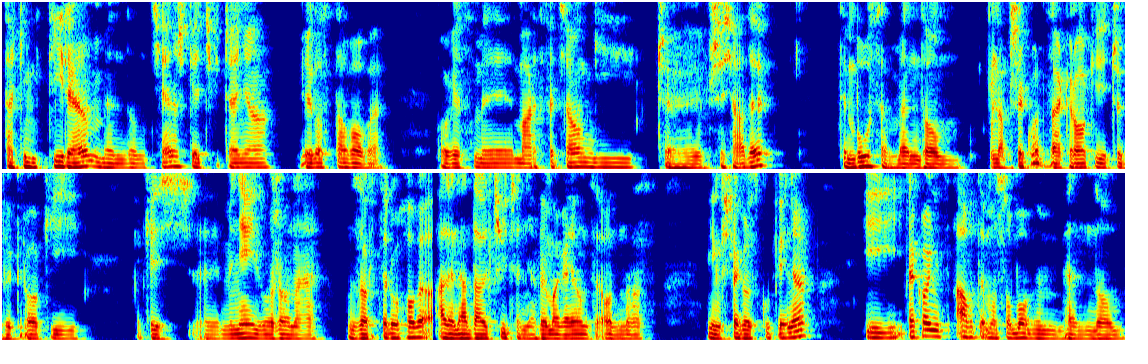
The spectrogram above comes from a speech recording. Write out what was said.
takim tirem będą ciężkie ćwiczenia wielostawowe. Powiedzmy martwe ciągi czy przysiady. Tym busem będą na przykład zakroki czy wykroki, jakieś e, mniej złożone wzorce ruchowe, ale nadal ćwiczenia wymagające od nas większego skupienia. I na koniec autem osobowym będą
